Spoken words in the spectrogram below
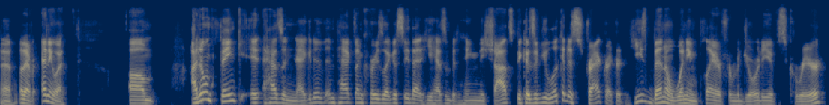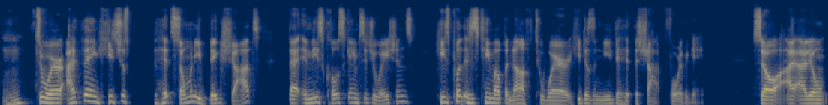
eh, whatever. Anyway, um, I don't think it has a negative impact on Curry's legacy that he hasn't been hitting these shots because if you look at his track record, he's been a winning player for majority of his career. Mm-hmm. To where I think he's just hit so many big shots that in these close game situations, he's put his team up enough to where he doesn't need to hit the shot for the game. So I, I, don't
